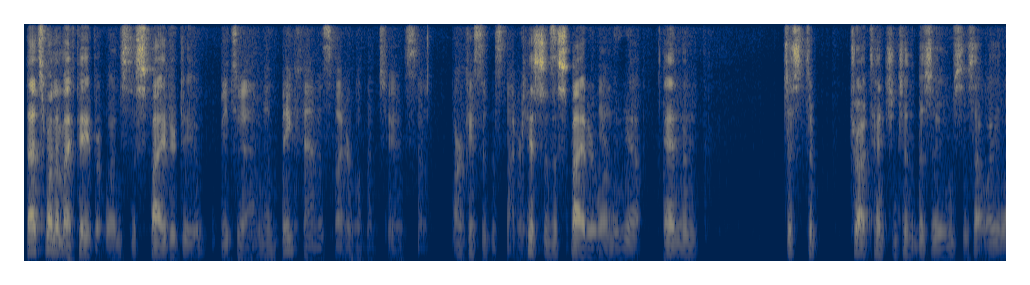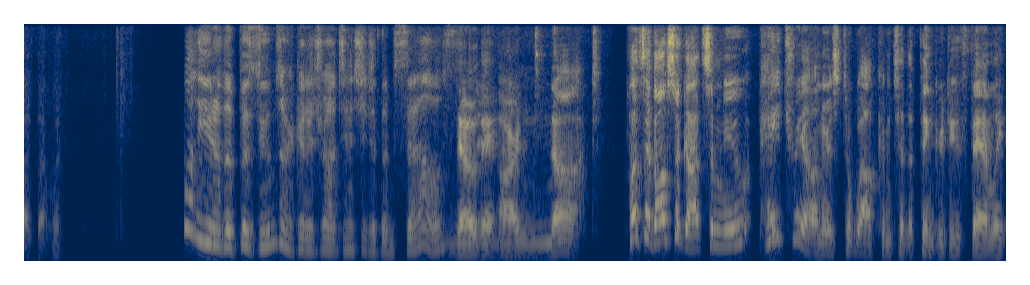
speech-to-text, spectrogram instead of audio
That's one of my favorite ones, the Spider Do. Me too. I'm a big fan of Spider Woman too. So, or Kiss of the Spider. Kiss of the Spider Woman, yeah. And then just to draw attention to the bazooms, is that why you like that one? well, you know the bazooms aren't going to draw attention to themselves. No, they are not. Plus, I've also got some new Patreoners to welcome to the Fingerdoo family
